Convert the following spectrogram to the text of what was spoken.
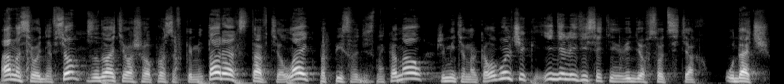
А на сегодня все. Задавайте ваши вопросы в комментариях, ставьте лайк, подписывайтесь на канал, жмите на колокольчик и делитесь этим видео в соцсетях. Удачи!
